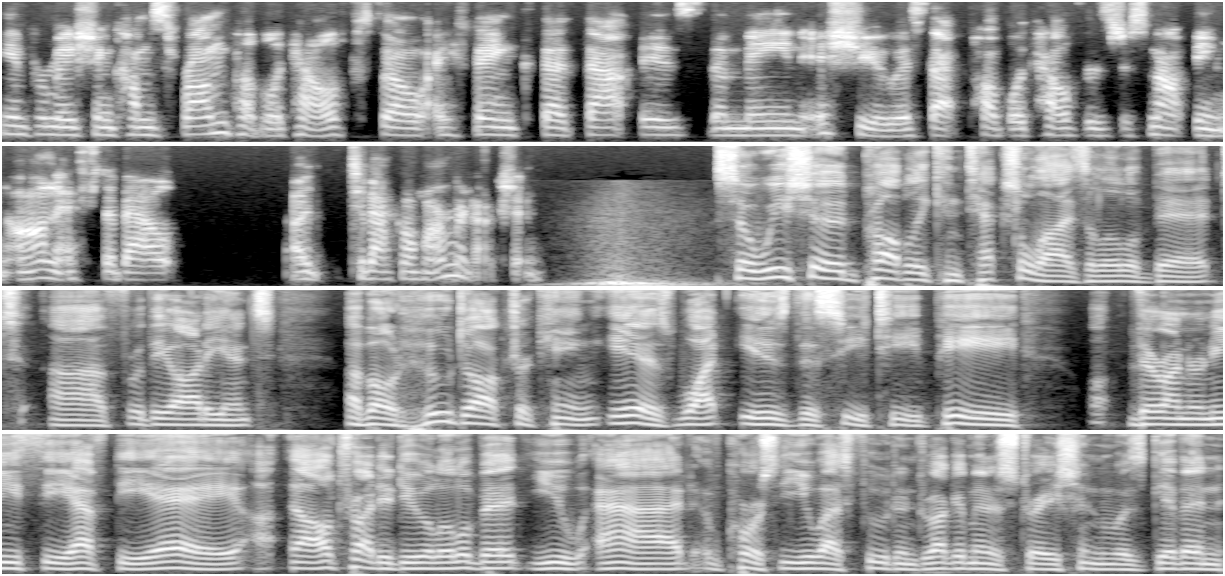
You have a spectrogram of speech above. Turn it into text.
the information comes from public health. So i think that that is the main issue is that public health is just not being honest about uh, tobacco harm reduction. So we should probably contextualize a little bit uh, for the audience about who Dr. King is. What is the CTP? They're underneath the FDA. I'll try to do a little bit. You add, of course, the U.S. Food and Drug Administration was given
